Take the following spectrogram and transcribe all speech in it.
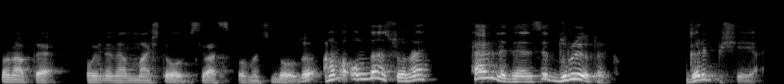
son hafta oynanan maçta oldu. Sivas Spor maçında oldu. Ama ondan sonra her nedense duruyor takım. Garip bir şey yani.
